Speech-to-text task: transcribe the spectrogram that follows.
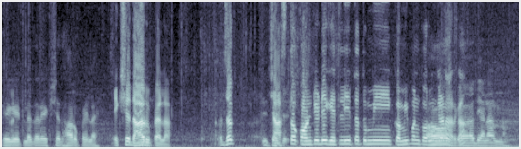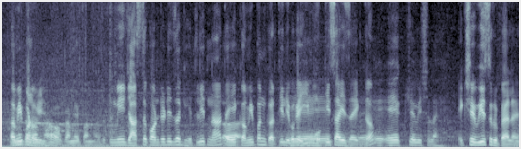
हे घेतलं तर एकशे दहा रुपयाला आहे. एकशे दहा रुपयाला. जर जास्त क्वांटिटी घेतली तर तुम्ही कमी पण करून देणार का? हो, देणार ना. कमी पण होईल. हो कमी पण होईल. तुम्ही जास्त क्वांटिटी जर घेतलीत ना तर हे कमी पण करतील. हे बघा ही मोठी साईज आहे एकदम. हे- हे एकशे वीसला आहे. एकशे वीस रुपयाला आहे.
